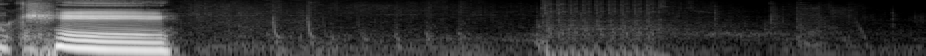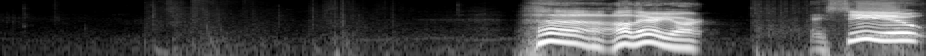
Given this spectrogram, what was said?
Okay. Huh. Oh, there you are. I see you.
